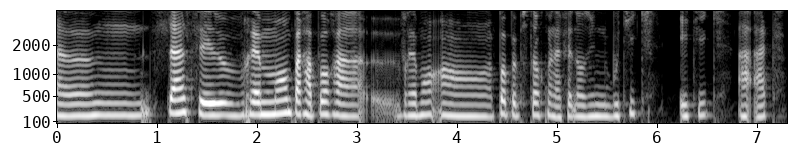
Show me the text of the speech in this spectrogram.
Euh, Ça c'est vraiment par rapport à vraiment un pop-up store qu'on a fait dans une boutique éthique à Hâte.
